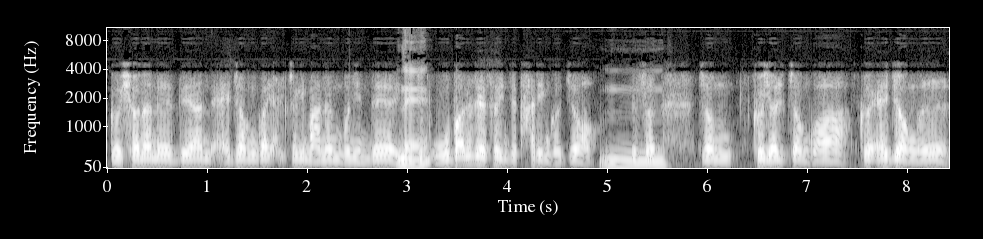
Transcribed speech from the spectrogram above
그 현안에 대한 애정과 열정이 많은 분인데 네. 오바를 해서 이제 탈인 거죠. 음. 그래서 좀 그 열정과 그 애정을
